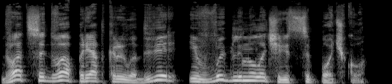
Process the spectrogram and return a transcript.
22 приоткрыла дверь и выглянула через цепочку.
